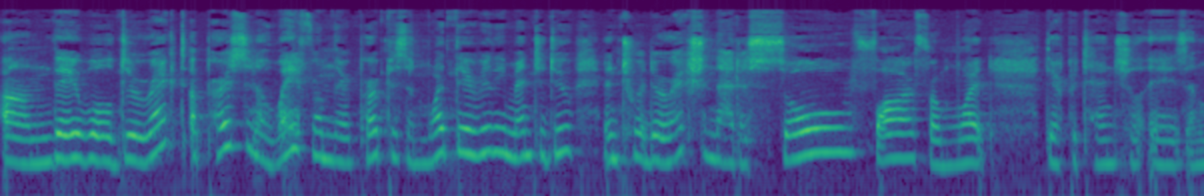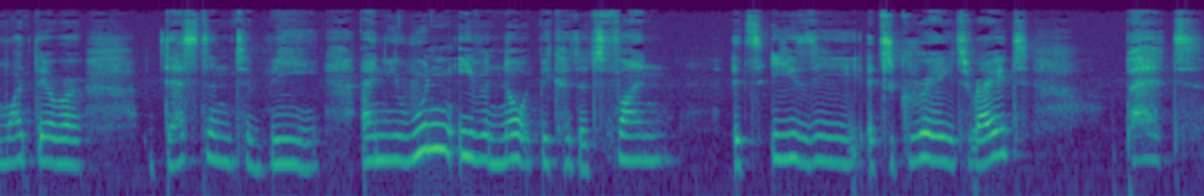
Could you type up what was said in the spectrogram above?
um, they will direct a person away from their purpose and what they're really meant to do into a direction that is so far from what their potential is and what they were destined to be. And you wouldn't even know it because it's fun it's easy it's great right? But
